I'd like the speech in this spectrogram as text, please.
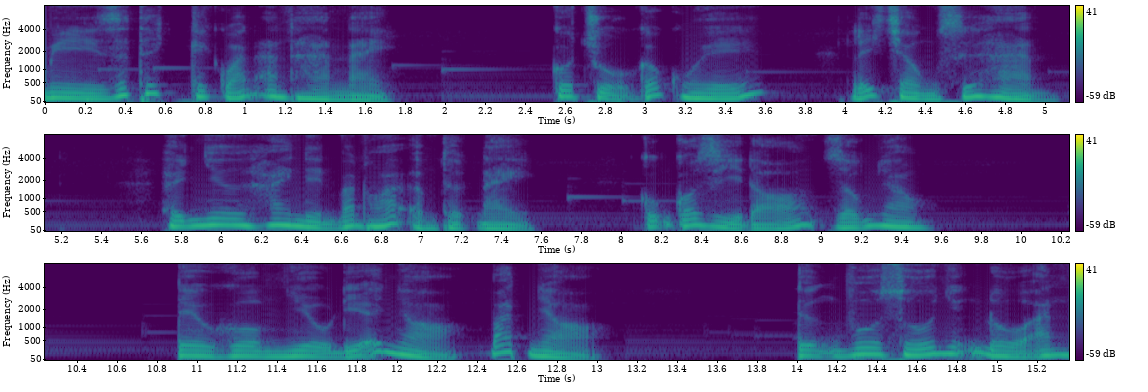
Mì rất thích cái quán ăn hàn này. Cô chủ gốc huế, lấy chồng xứ hàn. Hình như hai nền văn hóa ẩm thực này cũng có gì đó giống nhau. Đều gồm nhiều đĩa nhỏ, bát nhỏ, đựng vô số những đồ ăn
